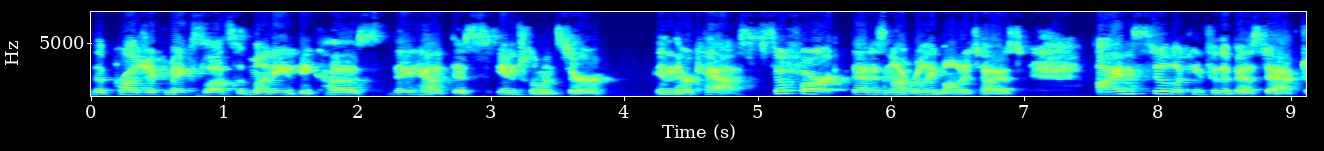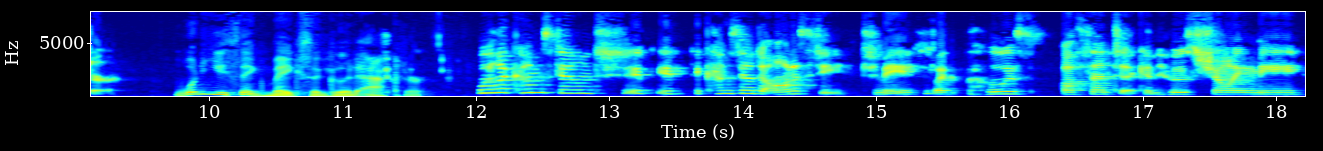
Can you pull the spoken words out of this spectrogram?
the project makes lots of money because they had this influencer in their cast. So far, that is not really monetized. I'm still looking for the best actor. What do you think makes a good actor? Well, it comes down to it, it, it comes down to honesty to me. Like who is authentic and who's showing me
